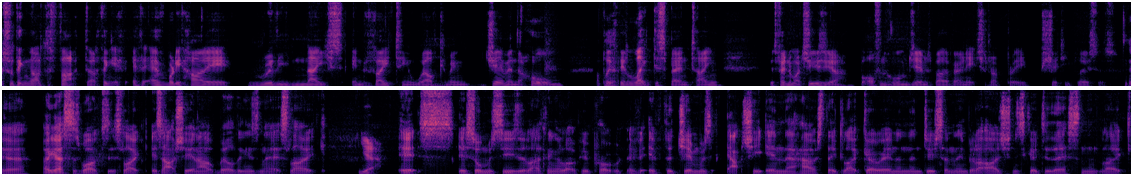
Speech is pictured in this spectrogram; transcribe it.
so I think that's a factor. I think if, if everybody had a really nice, inviting, welcoming gym in their home, a place they like to spend time, they'd find it much easier. But often home gyms, by their very nature, are pretty shitty places. Yeah, I guess as well because it's like it's actually an outbuilding, isn't it? It's like Yeah, it's it's almost easier. Like I think a lot of people probably, if, if the gym was actually in their house, they'd like go in and then do something and be like, oh, I just need to go do this, and like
